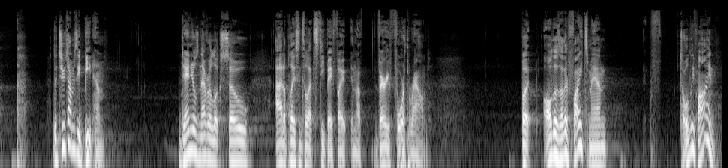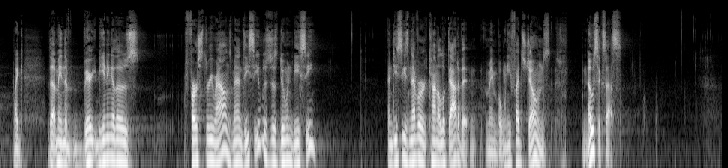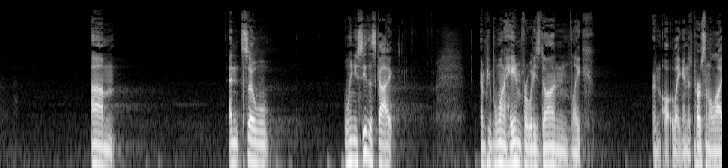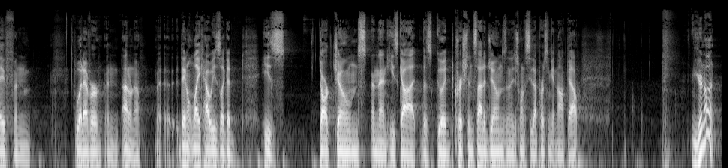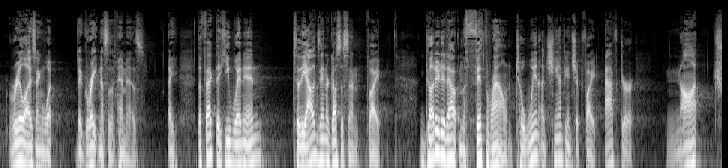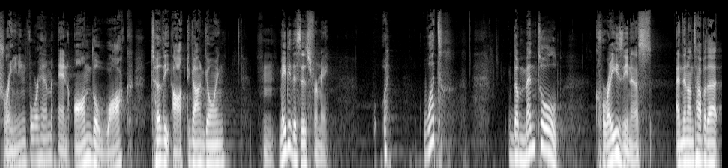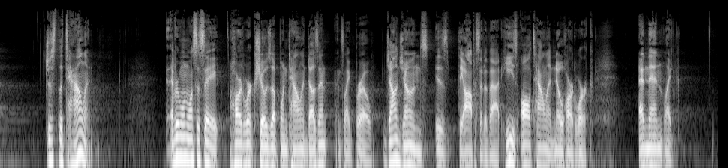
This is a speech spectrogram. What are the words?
the two times he beat him, Daniel's never looked so out of place until that Stipe fight in the very fourth round. But all those other fights, man, f- totally fine. Like the, I mean, the very beginning of those first three rounds, man, DC was just doing DC. And DC's never kind of looked out of it. I mean, but when he fights Jones, no success. Um, and so when you see this guy and people want to hate him for what he's done, like, and like in his personal life and whatever. And I don't know. Uh, they don't like how he's like a he's dark Jones, and then he's got this good Christian side of Jones, and they just want to see that person get knocked out. You're not realizing what the greatness of him is. Like the fact that he went in to the Alexander Gustafsson fight, gutted it out in the fifth round to win a championship fight after not training for him and on the walk to the octagon going, hmm, maybe this is for me. What? The mental craziness, and then on top of that, just the talent. Everyone wants to say hard work shows up when talent doesn't. It's like, bro, Jon Jones is the opposite of that. He's all talent, no hard work. And then, like,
